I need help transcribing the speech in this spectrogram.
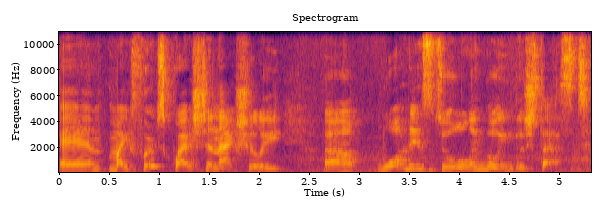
And my first question actually, uh, what is Duolingo English Test?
